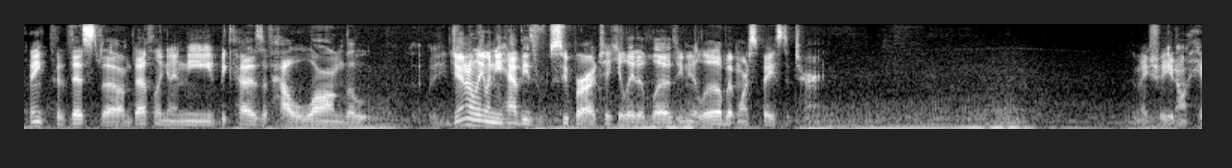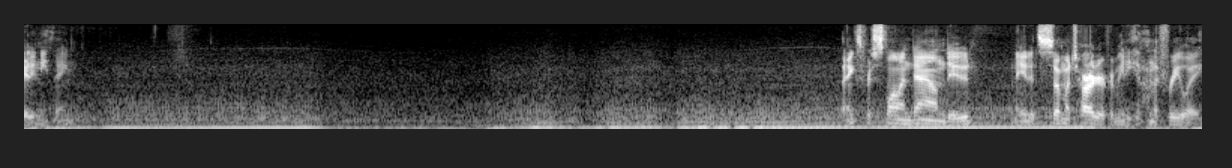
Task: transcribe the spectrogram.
I think for this though, I'm definitely going to need because of how long the generally when you have these super articulated loads, you need a little bit more space to turn. To make sure you don't hit anything. Thanks for slowing down, dude. Made it so much harder for me to get on the freeway.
